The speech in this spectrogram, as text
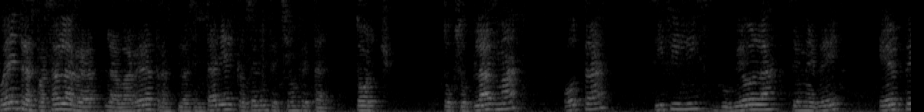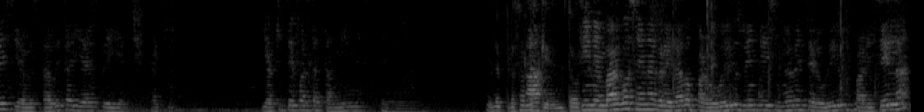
Pueden traspasar la, la barrera transplacentaria y causar infección fetal. Torch. Toxoplasma. Otra. Sífilis, rubiola, CMV, herpes y hasta ahorita ya es VIH. Aquí. Y aquí te falta también este. personas ah, que sin embargo, se han agregado parvovirus, bien 19 enterovirus, varicela.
